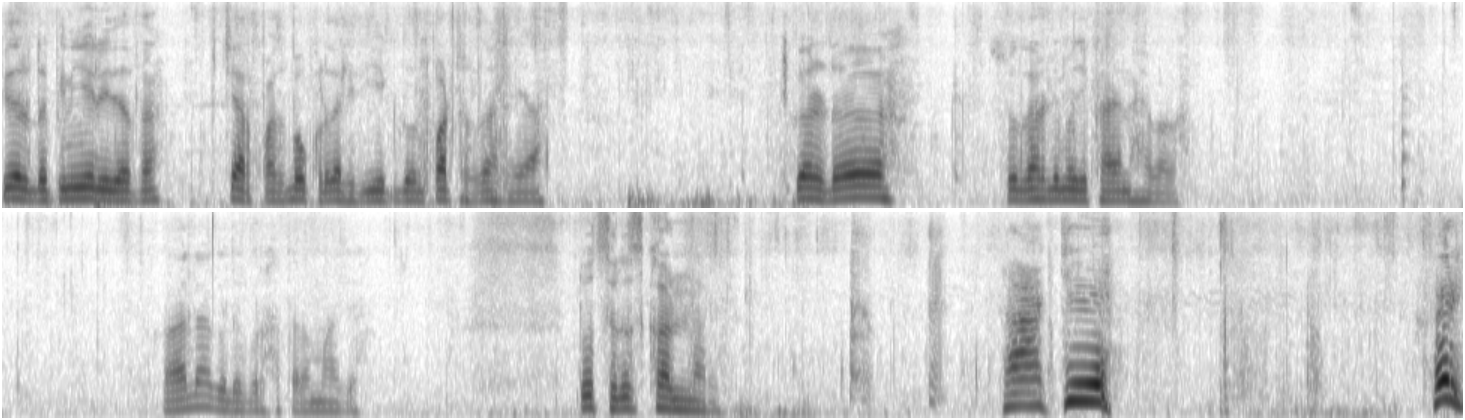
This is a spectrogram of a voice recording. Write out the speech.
शेरड पिन येली आता. चार पाच बोकड झाली ती एक दोन पाठर झाल्या या. करड सुधारली म्हणजे काय नाही बघा. काय लागलं बरं हाताला माझ्या? टोचलच काढणार आहे. हाकी हरी!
